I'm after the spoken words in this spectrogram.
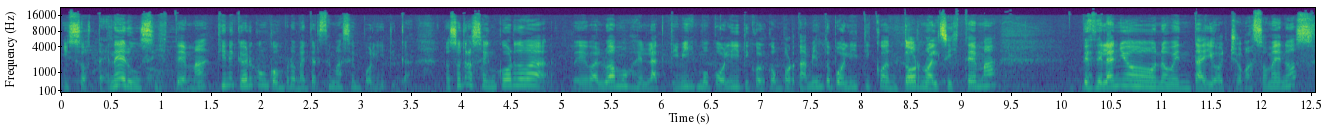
y sostener un sistema, tiene que ver con comprometerse más en política. Nosotros en Córdoba evaluamos el activismo político, el comportamiento político en torno al sistema desde el año 98 más o menos,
